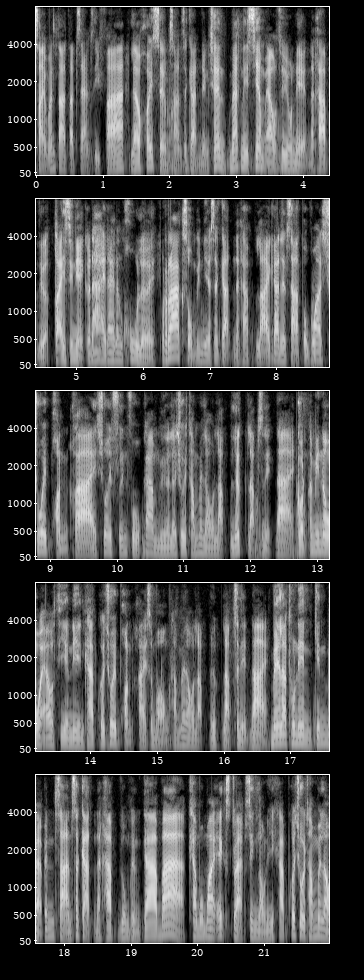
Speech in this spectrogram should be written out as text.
ใส่แว่นตาตัดแสงสีฟ้า แล้วค่อยเสริมสารสกัดอย่างเช่นแมกนีเซียมแอลซิโอเนตนะครับหรือไกลซิเนตก็ได้ได้ทั้งคู่เลย รากสมอินเดียสกัดนะครับหลายการศึกษาพบว่าช่วยผ่อนคลาย ช่วยฟื้นฟูกล้ามเนื้อ และช่วยทำให้เราหลับลึกหลับสนิทได้กรดอะมิโนแอลเทียนีนครับก็ช่วยผ่อนคลายสมองทำให้เราหลับลึกหลับสนิทได้เมลาโทนินกินแบบเป็นสารสกัดนะครับรวมถึงกาบาแคโมไมล์เอ็กซ์แทรสิ่งเหล่านี้ครับก็ช่วยทำให้เรา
